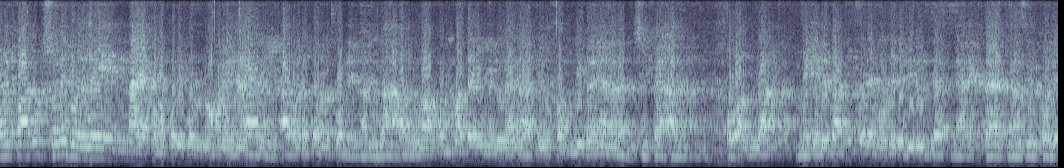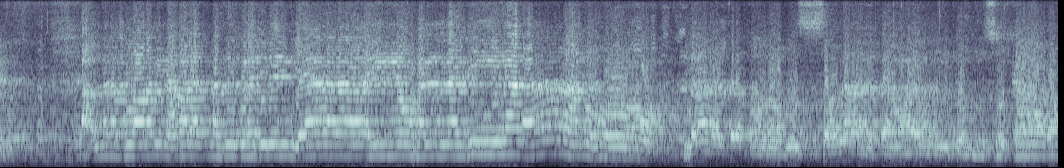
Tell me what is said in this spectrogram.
আমার ফারুক শুনে বললেন, না, এখনও পরিপূর্ণ হয় নাই। আবার তারা বলেন আল্লাহ। আল্লাহ লানা ফিল কমলি বায়ানান ও আল্লাহ, মেহেরবানি করে মোদের বিরুদ্ধে আপনি আরেকটা আয়াত নাযিল করেন। আল্লাহ রাব্বুল আলামিন আবার আয়াত নাযিল করে দিলেন, ইয়া আইয়ুহাল্লাযীনা আমানু, লা তাকরাবুস সালাতা ওয়া আনতুম সুকারা।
